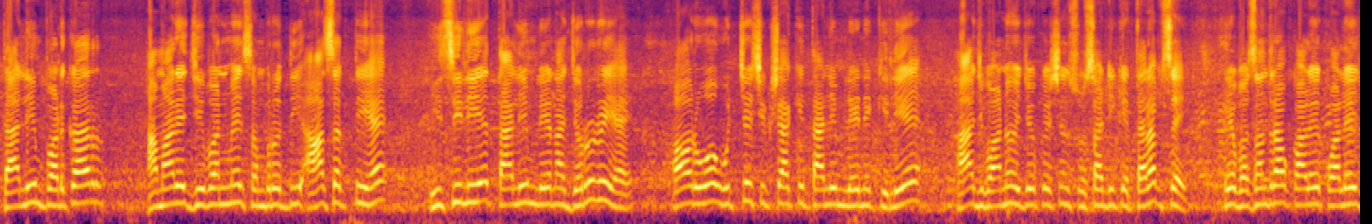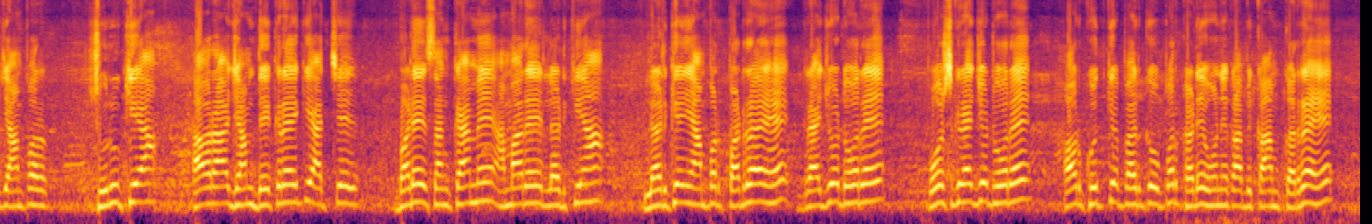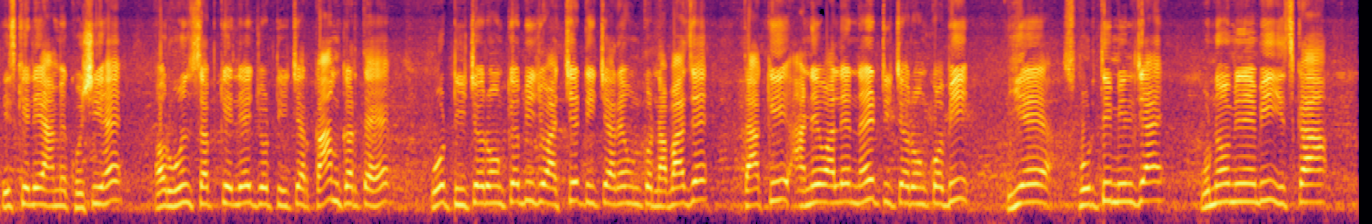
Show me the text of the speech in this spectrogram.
तालीम पढ़कर हमारे जीवन में समृद्धि आ सकती है, इसीलिए तालीम लेना ज़रूरी है और वो उच्च शिक्षा की तालीम लेने के लिए आज बानो एजुकेशन सोसाइटी के तरफ़ से ये बसंतराव काले कॉलेज यहाँ पर शुरू किया और आज हम देख रहे हैं कि अच्छे बड़े संख्या में हमारे लड़कियाँ, लड़के यहाँ पर पढ़ रहे हैं ग्रेजुएट हो रहे हैं पोस्ट ग्रेजुएट हो रहे हैं। और खुद के पैर के ऊपर खड़े होने का भी काम कर रहे हैं। इसके लिए हमें खुशी है और उन सब के लिए जो टीचर काम करते हैं, वो टीचरों के भी जो अच्छे टीचर हैं, उनको नवाजे ताकि आने वाले नए टीचरों को भी ये स्फूर्ति मिल जाए। उन्होंने भी इसका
